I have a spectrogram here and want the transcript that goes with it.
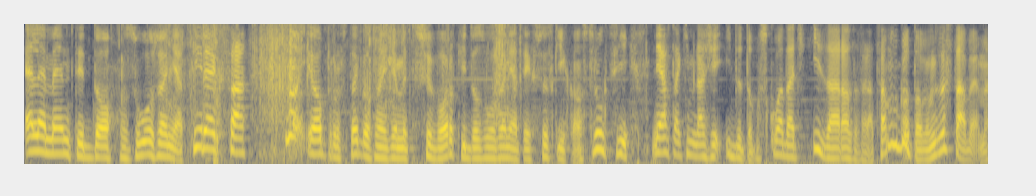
elementy do złożenia T-Rexa. No i oprócz tego znajdziemy trzy worki do złożenia tych wszystkich konstrukcji. Ja w takim razie idę to poskładać i zaraz wracam z gotowym zestawem.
